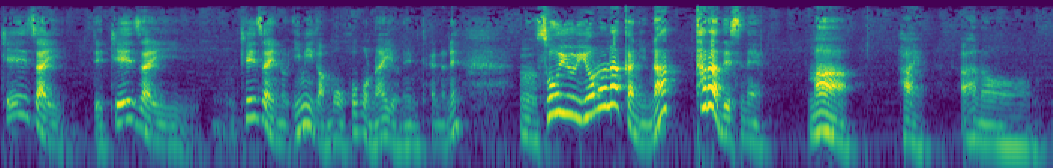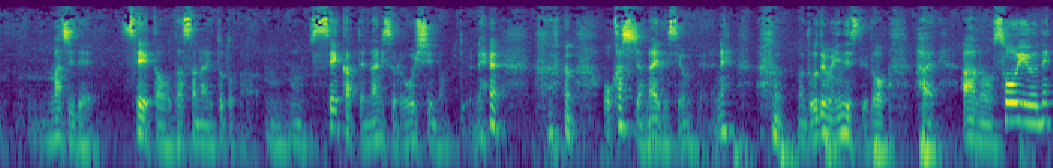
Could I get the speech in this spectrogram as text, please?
経済って経済経済の意味がもうほぼないよねみたいなね、うん、そういう世の中になったらですねまあはい。あのー、マジで。成果を出さないととか、うんうん、成果って何それ美味しいのっていうね。お菓子じゃないですよみたいなね。まあどうでもいいんですけど、はい、あのそういうね、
